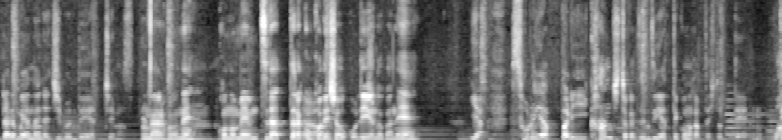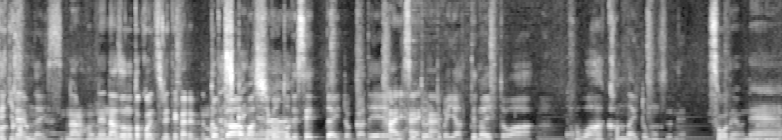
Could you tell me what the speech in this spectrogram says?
誰もやんないのは自分でやっちゃいます。なるほどね、うん。このメンツだったらここでしょあここでしょっていうのがねいやそれやっぱり漢字とか全然やってこなかった人ってで分かきないもんないですよ。なるほどね。謎のところに連れてかれる、まあとかまあ、仕事で接待とかで店取るとかやってない人はこれ分かんないと思うんですよね、そうだよね、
